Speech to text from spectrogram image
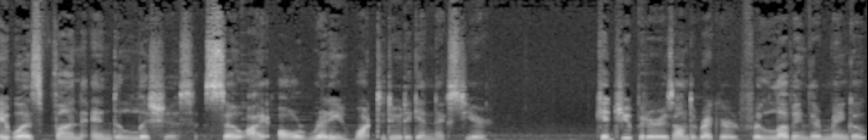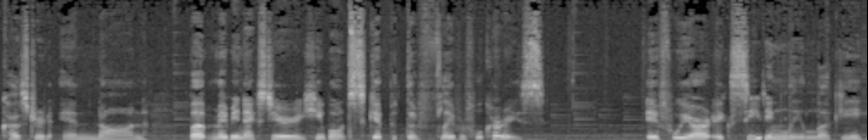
it was fun and delicious, so I already want to do it again next year. Kid Jupiter is on the record for loving their mango custard and naan, but maybe next year he won't skip the flavorful curries. If we are exceedingly lucky,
